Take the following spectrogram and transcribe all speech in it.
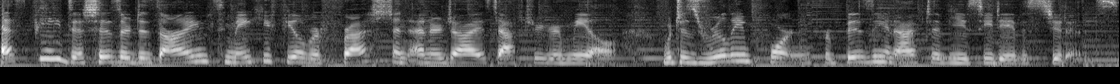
SPE dishes are designed to make you feel refreshed and energized after your meal, which is really important for busy and active UC Davis students.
